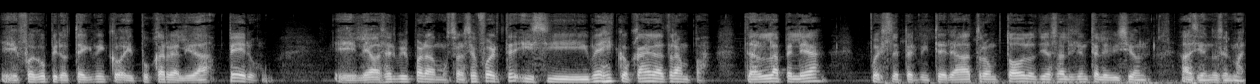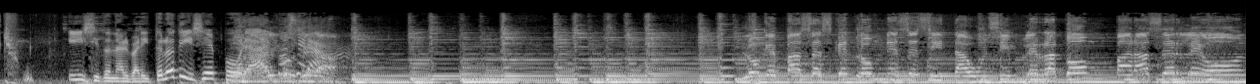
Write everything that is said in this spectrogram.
eh, fuego pirotécnico y poca realidad, pero eh, le va a servir para mostrarse fuerte y si México cae en la trampa, darle la pelea, pues le permitirá a Trump todos los días salir en televisión haciéndose el macho. Y si don Alvarito lo dice, por, algo será. Lo que pasa es que Trump necesita un simple ratón para ser león.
